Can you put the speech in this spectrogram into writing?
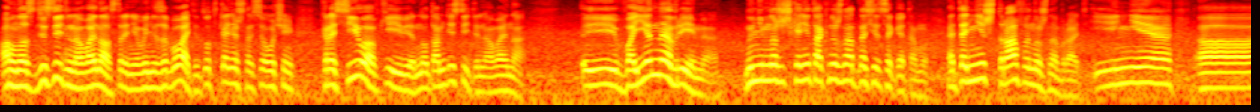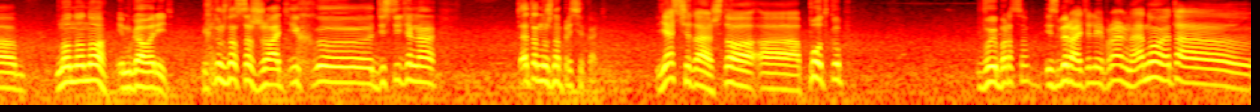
а у нас действительно война в стране, вы не забывайте, тут, конечно, все очень красиво в Киеве, но там действительно война. И в военное время, ну, немножечко не так нужно относиться к этому. Это не штрафы нужно брать и не э, но-но-но им говорить. Их нужно сажать, их э, действительно это нужно пресекать. Я считаю, что э, подкуп выборцев, избирателей, правильно, оно это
